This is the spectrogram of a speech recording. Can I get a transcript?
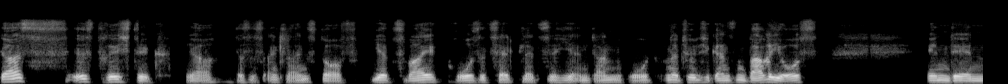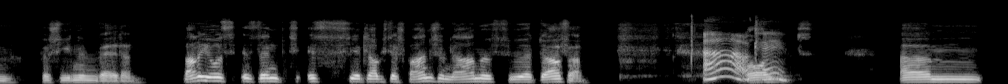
das ist richtig. Ja, das ist ein kleines Dorf. Hier zwei große Zeltplätze hier in Dannenroth und natürlich die ganzen Barrios in den verschiedenen Wäldern. Barrios sind, ist hier, glaube ich, der spanische Name für Dörfer. Ah, okay. Und ähm,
